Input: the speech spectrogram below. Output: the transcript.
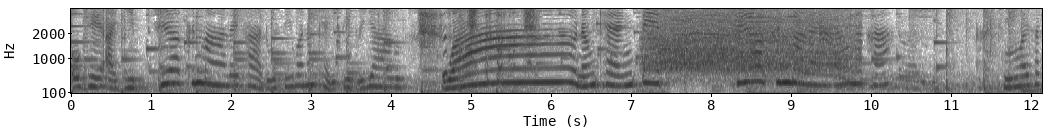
โอเคอะหยิบเชือกขึ้นมาเลยค่ะ ดูซิว่าน้ำแข็งติดหรือยัง ว้าว น้ำแข็งติด เชือกขึ้นมาแล้วนะคะทิ้งไว้สัก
